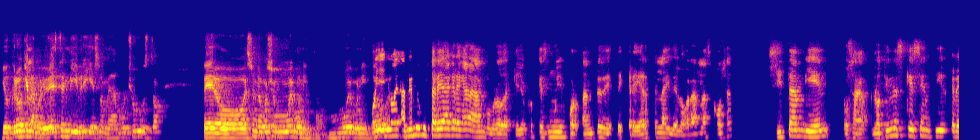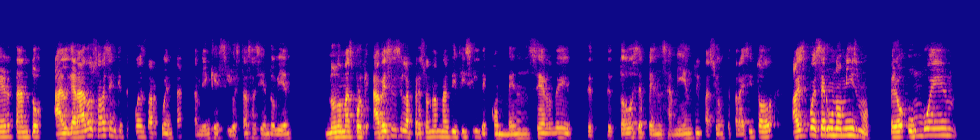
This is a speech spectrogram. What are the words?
Yo creo que la mayoría está en Vibri y eso me da mucho gusto, pero es un negocio muy bonito, muy bonito. Oye, a mí me gustaría agregar algo, brother, que yo creo que es muy importante de, creértela y de lograr las cosas. Sí también o sea, lo tienes que sentir, creer tanto al grado, ¿sabes en qué te puedes dar cuenta? También que si lo estás haciendo bien, no nomás porque a veces es la persona más difícil de convencer de, de, todo ese pensamiento y pasión que traes y todo, a veces puede ser uno mismo, pero un buen,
